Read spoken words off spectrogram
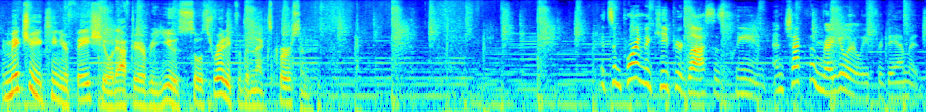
And make sure you clean your face shield after every use so it's ready for the next person. It's important to keep your glasses clean and check them regularly for damage.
